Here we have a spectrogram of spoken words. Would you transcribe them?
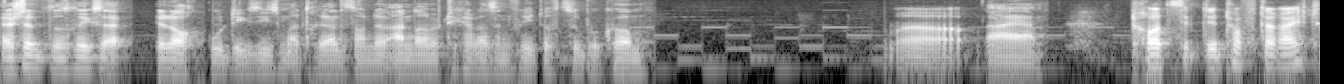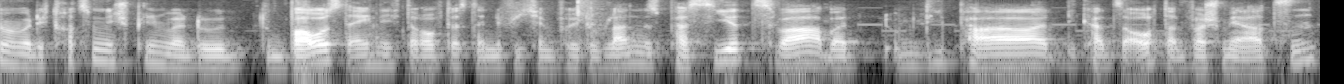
Ja, stimmt, sonst kriegst du ja doch gut, dieses Material ist noch eine andere Möglichkeit, was in den Friedhof zu bekommen. Ja, Naja. trotzdem, den Topf der Reichtum würde ich trotzdem nicht spielen, weil du, du baust eigentlich nicht darauf, dass deine Viecher im Friedhof landen. Das passiert zwar, aber um die paar, die kannst du auch dann verschmerzen.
